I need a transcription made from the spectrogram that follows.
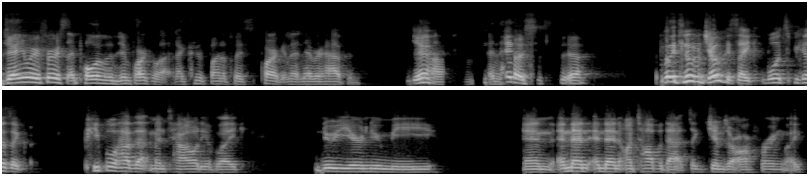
January first, I pulled into the gym parking lot and I couldn't find a place to park, and that never happened. Yeah. Um, and It- was just yeah, But it's no joke. It's like, well, it's because like people have that mentality of like new year, new me. And and then and then on top of that, it's like gyms are offering like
